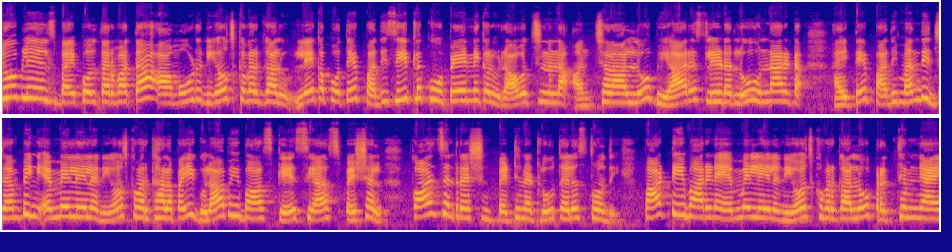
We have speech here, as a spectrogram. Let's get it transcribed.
Jubilee Hills bypoll తర్వాత ఆ మూడు నియోజకవర్గాలు లేకపోతే పది సీట్లకు ఉప ఎన్నికలు రావచ్చునన్న అంచనాల్లో బీఆర్ఎస్ లీడర్లు ఉన్నారట. అయితే పది మంది జంపింగ్ ఎమ్మెల్యేల నియోజకవర్గాలపై గులాబీ బాస్ కేసీఆర్ స్పెషల్ కాన్సన్ట్రేషన్ పెట్టినట్లు తెలుస్తోంది. పార్టీ మారిన ఎమ్మెల్యేల నియోజకవర్గాల్లో ప్రత్యామ్నాయ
